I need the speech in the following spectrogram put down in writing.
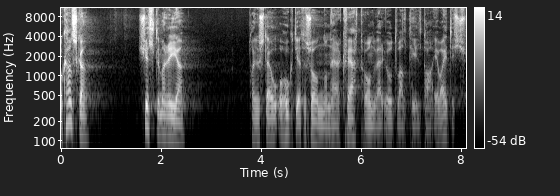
Og kanskje skilte Maria ta jo stå og hugte etter sånn her, kvært hon var utvalgt til ta, jeg vet ikke.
